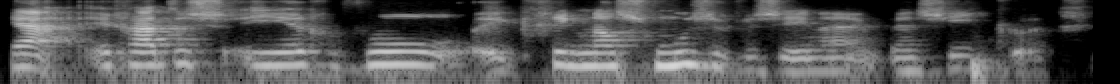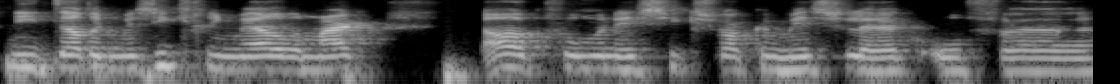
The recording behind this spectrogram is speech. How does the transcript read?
Ja, je gaat dus in je gevoel, ik ging dan smoezen verzinnen. Ik ben ziek. Niet dat ik me ziek ging melden, maar ik, oh, ik voel me ineens ziek, zwak en misselijk. Of eh,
